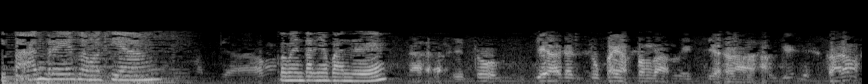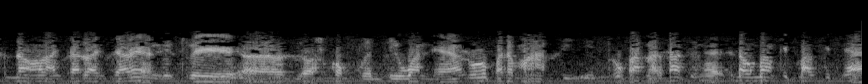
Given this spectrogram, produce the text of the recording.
Pak Andre, selamat siang. Jam. Komentarnya Pak Andre. Nah, itu dia ada cukai apa enggak mikir lah. Jadi sekarang sedang lancar-lancar industri uh, bioskop 21 ya. Dulu pada mati itu karena saat ini sedang bangkit-bangkitnya.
